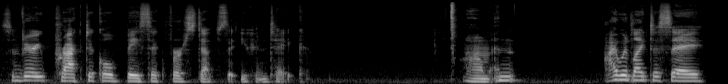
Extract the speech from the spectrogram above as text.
some very practical, basic first steps that you can take. Um, and I would like to say,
